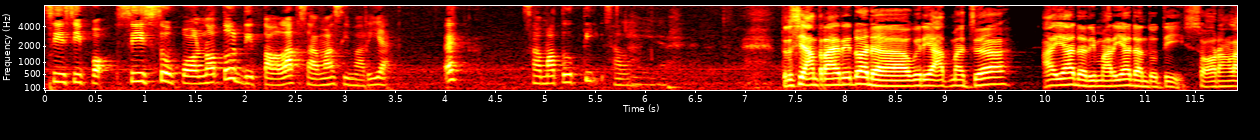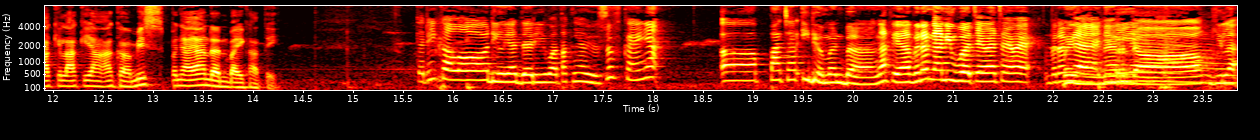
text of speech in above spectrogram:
si si, Po- si Supono tuh ditolak sama si Maria. Eh, sama Tuti salah. Terus yang terakhir itu ada Wirya Atmaja, ayah dari Maria dan Tuti, seorang laki-laki yang agamis, penyayang dan baik hati. Tadi kalau dilihat dari wataknya Yusuf kayaknya eh, pacar idaman banget ya. Bener gak nih buat cewek-cewek? Bener, nggak? Bener Iya. dong, gila.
